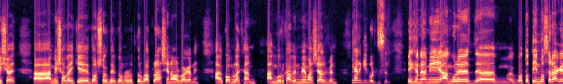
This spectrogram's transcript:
বিষয় আমি সবাইকে দর্শকদেরকে অনুরোধ করব আপনারা আসেন আমার বাগানে। কমলা খান আঙ্গুর খাবেন মে মাসে আসবেন। এখানে কি করতেছেন? এখানে আমি আঙ্গুরে গত তিন বছর আগে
